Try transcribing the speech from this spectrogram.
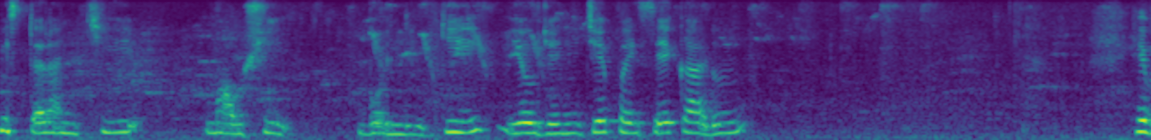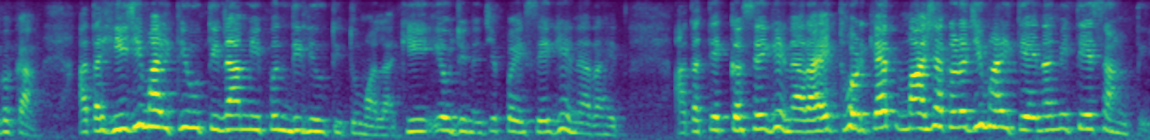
मिस्टरांची मावशी बोलली की योजनेचे पैसे काढून हे बघा आता ही जी माहिती होती ना मी पण दिली होती तुम्हाला की योजनेचे पैसे घेणार आहेत. आता ते कसे घेणार आहेत थोडक्यात माझ्याकडे जी माहिती आहे ना मी ते सांगते.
